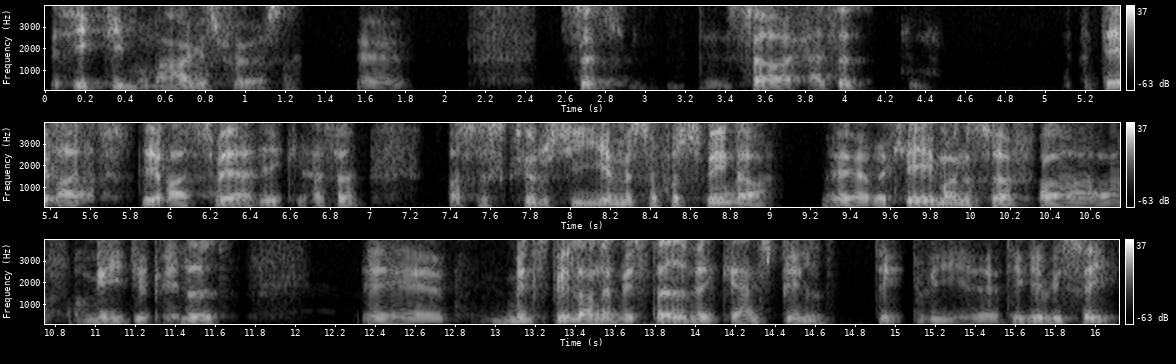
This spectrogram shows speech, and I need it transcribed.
hvis ikke de må markedsføre sig? Øh, så, så altså, det er ret, det er ret svært, ikke? Altså, og så skal du sige, jamen så forsvinder øh, reklamerne så fra, fra mediebilledet, øh, men spillerne vil stadigvæk gerne spille. Det kan vi, øh, det kan vi se.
